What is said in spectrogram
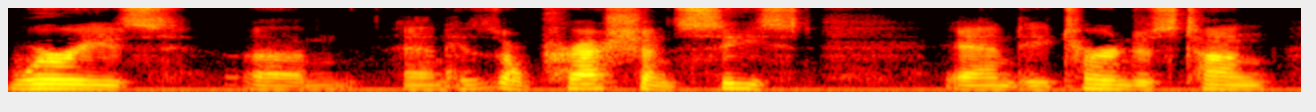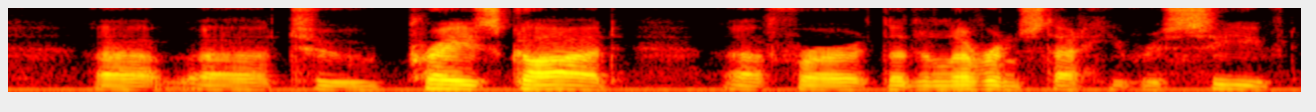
worries um, and his oppression ceased, and he turned his tongue uh, uh, to praise God uh, for the deliverance that he received,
